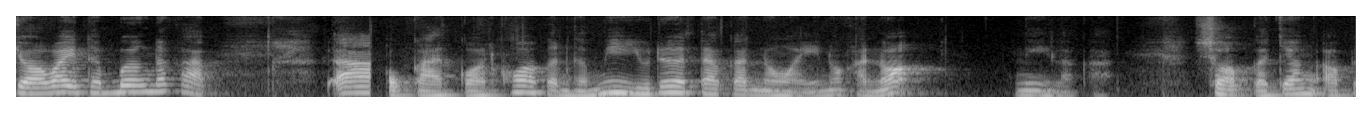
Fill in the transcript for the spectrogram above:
จอไว้เถอเบิ่งเนาะค่ะอ่าโอกาสกอดข้อกันก็มีอยู่เด้อแต่ก็หน่อยเนาะค่ะเนาะนี่ล่ะค่ะชอบก็จังเอาไป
